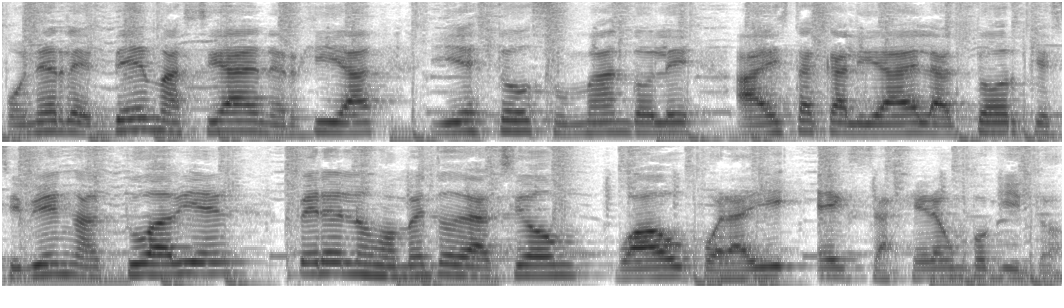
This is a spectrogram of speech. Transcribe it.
ponerle demasiada energía y esto sumándole a esta calidad del actor que si bien actúa bien, pero en los momentos de acción, wow, por ahí exagera un poquito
